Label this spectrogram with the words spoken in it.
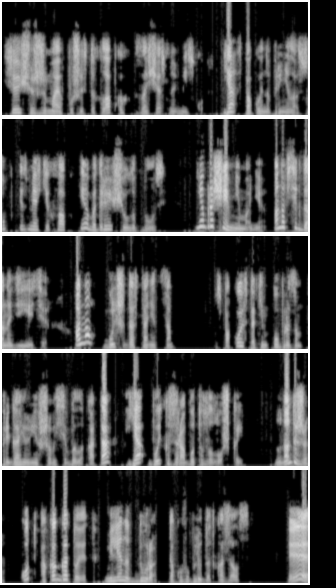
все еще сжимая в пушистых лапках злосчастную миску. Я спокойно приняла суп из мягких лап и ободряюще улыбнулась. «Не обращай внимания, она всегда на диете, а нам больше достанется». Успокоив таким образом пригорюнившегося было кота, я бойко заработала ложкой. Ну надо же, кот, а как готовит? Милена дура такого блюда отказалась. Э,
